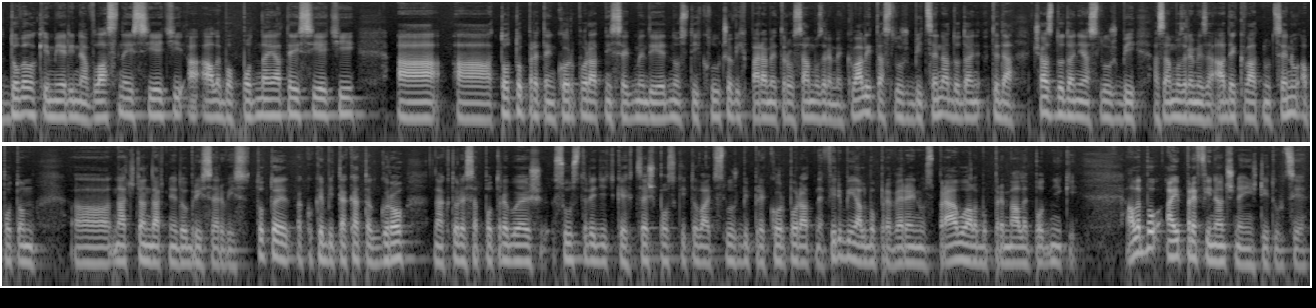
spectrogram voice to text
do veľkej miery na vlastnej sieti a, alebo podnajatej sieti a, a toto pre ten korporátny segment je jedno z tých kľúčových parametrov. Samozrejme kvalita služby, cena dodania, teda čas dodania služby a samozrejme za adekvátnu cenu a potom uh, nadštandardne dobrý servis. Toto je ako keby takáto gro, na ktoré sa potrebuješ sústrediť, keď chceš poskytovať služby pre korporátne firmy alebo pre verejnú správu alebo pre malé podniky. Alebo aj pre finančné inštitúcie.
